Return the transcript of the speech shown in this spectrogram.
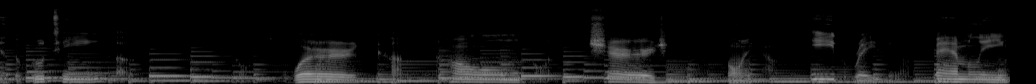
in the routine of going to work, coming home, going to church, going out to eat, raising a family,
